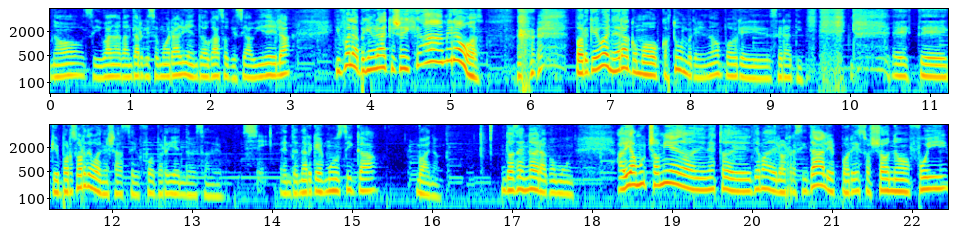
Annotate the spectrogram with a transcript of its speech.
no si van a cantar que se muera alguien en todo caso que sea Videla y fue la primera vez que yo dije, ah, mira vos. Porque bueno, era como costumbre, ¿no? Pobre Cerati. este, que por suerte, bueno, ya se fue perdiendo eso de entender que es música. Bueno, entonces no era común. Había mucho miedo en esto de tema de los recitales, por eso yo no fui,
